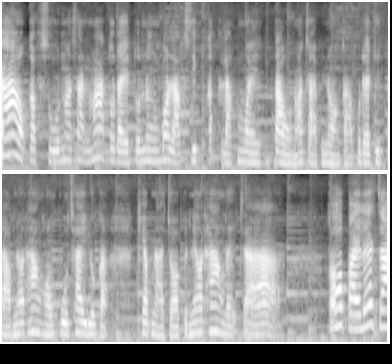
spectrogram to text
เก้ากับศูนย์ว่าสันมาตัวใดตัวหนึ่งบ่หลักสิบกับหลักหน่วยเก่าเนาะจ้ะพี่น้องกะผู้ใดติดตามแนวทางของปูใช่อยู่กะแคบหน้าจอเป็นแนวทางเลยจ้า ต่อไปเลยจ้า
